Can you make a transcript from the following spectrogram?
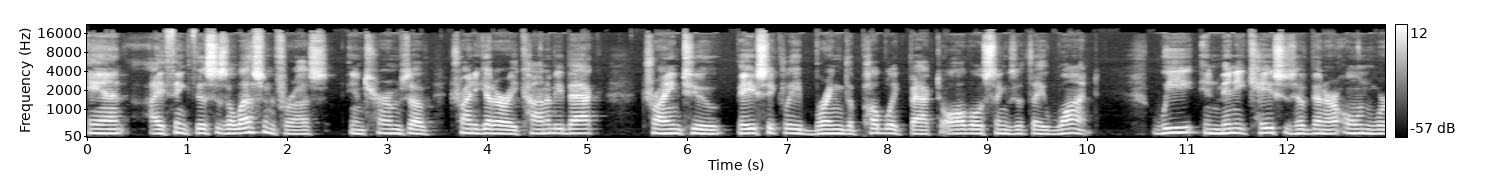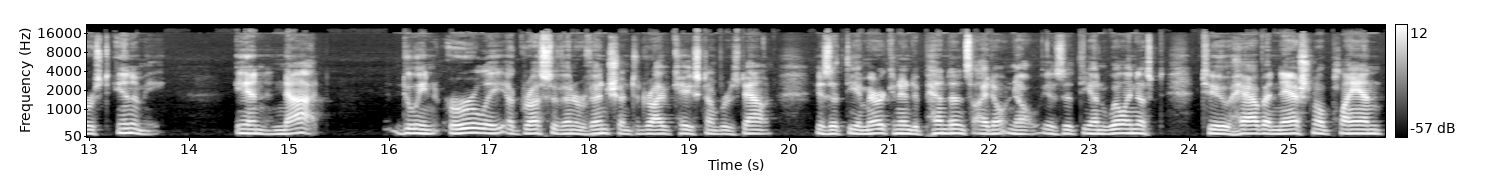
And I think this is a lesson for us in terms of trying to get our economy back, trying to basically bring the public back to all those things that they want. We, in many cases, have been our own worst enemy in not doing early aggressive intervention to drive case numbers down. Is it the American independence? I don't know. Is it the unwillingness to have a national plan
